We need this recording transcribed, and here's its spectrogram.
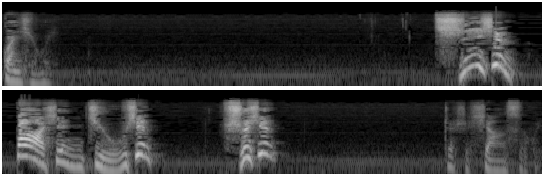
观行位，七性、八性、九性、十性，这是相思位，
